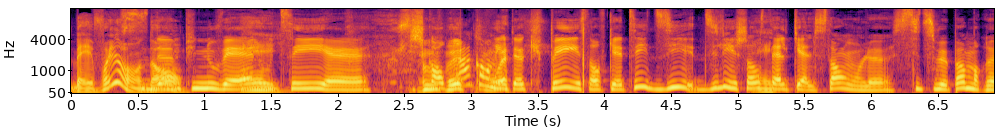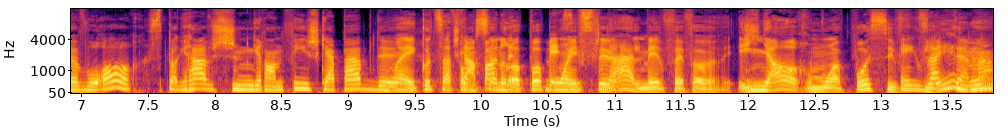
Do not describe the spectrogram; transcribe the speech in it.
ben voyons tu donc. donnes plus de nouvelles. Hey. tu sais, euh, je comprends qu'on est occupé, sauf que, tu sais, dis, dis les choses Hey. telles qu'elles sont. Là. Si tu veux pas me revoir, c'est pas grave, je suis une grande fille, je suis capable de. Ouais, écoute, ça fonctionnera de- pas, Ben, point final, mais ignore-moi pas, s'il vous plaît. Exactement. là.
